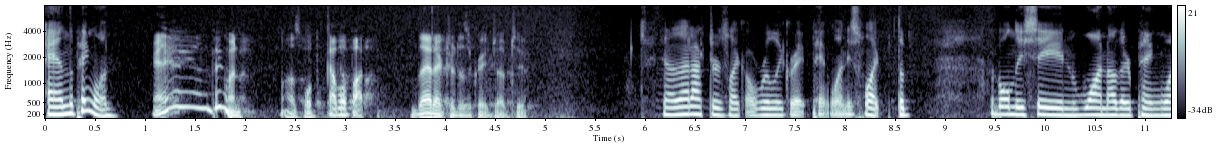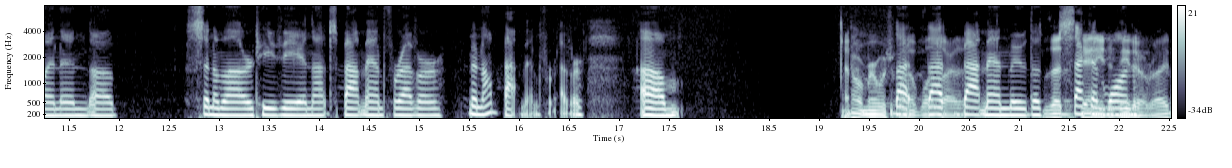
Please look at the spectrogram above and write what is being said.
and the penguin Yeah, yeah, yeah, the Penguin, Oswald Cobblepot. That actor does a great job too. Yeah, that actor's like a really great penguin. He's like the. I've only seen one other penguin in uh, cinema or TV, and that's Batman Forever. No, not Batman Forever. I don't remember which one That it was. that either. Batman movie, the was that second Danny one. Right?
